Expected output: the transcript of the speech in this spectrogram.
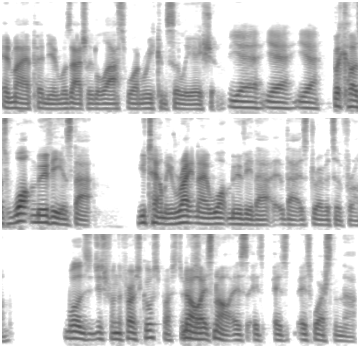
in my opinion, was actually the last one, Reconciliation. Yeah, yeah, yeah. Because what movie is that? You tell me right now what movie that that is derivative from. Well, is it just from the first Ghostbusters? No, it's not. It's it's it's it's worse than that.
